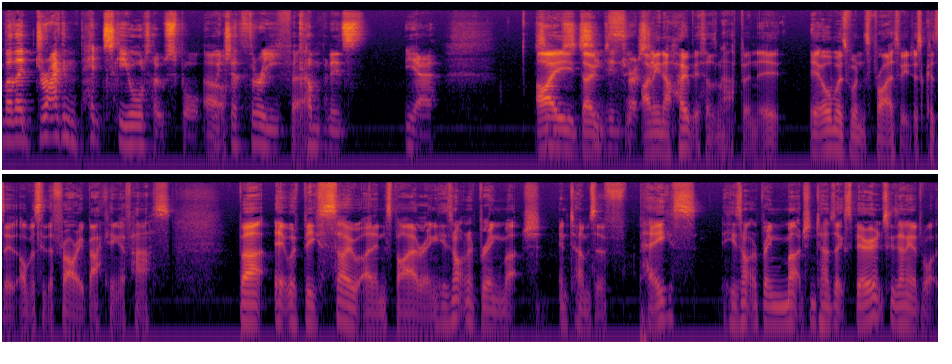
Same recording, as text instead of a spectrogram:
Well, they're Dragon Penske Autosport, Oh, which are three fair. companies. Yeah. I don't. seems interesting. I mean, I hope this doesn't happen. It it almost wouldn't surprise me just because it obviously the Ferrari backing of Haas, but it would be so uninspiring. He's not going to bring much in terms of pace. He's not going to bring much in terms of experience. He's only had what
